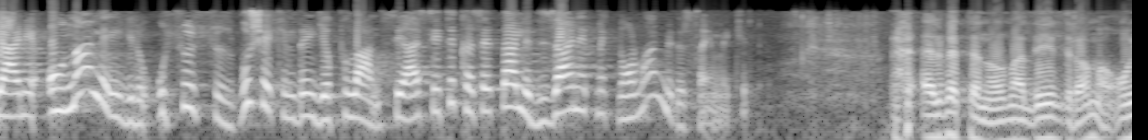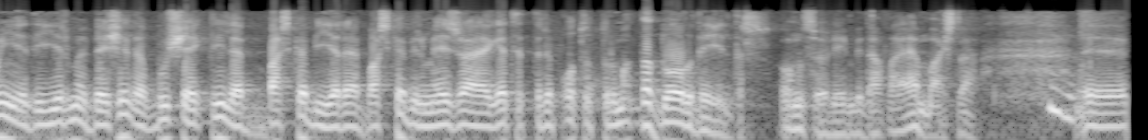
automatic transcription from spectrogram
Yani onlarla ilgili usulsüz bu şekilde yapılan siyaseti kasetlerle dizayn etmek normal midir Sayın Vekil? Elbette normal değildir ama 17-25'i de bu şekliyle başka bir yere, başka bir mecraya getirttirip oturtturmak da doğru değildir. Onu söyleyeyim bir defa en başta. Ee,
